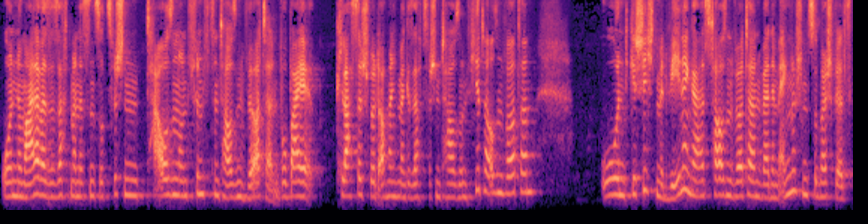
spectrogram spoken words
Und normalerweise sagt man, es sind so zwischen 1000 und 15.000 Wörtern, wobei klassisch wird auch manchmal gesagt zwischen 1000 und 4000 Wörtern. Und Geschichten mit weniger als 1000 Wörtern werden im Englischen zum Beispiel als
